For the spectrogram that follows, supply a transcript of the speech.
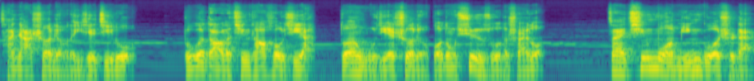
参加射柳的一些记录。不过到了清朝后期啊，端午节射柳活动迅速的衰落。在清末民国时代，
